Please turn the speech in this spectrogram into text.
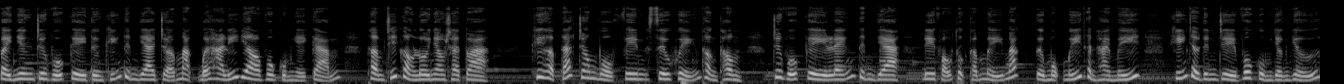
Vậy nhưng Trương Vũ Kỳ từng khiến tinh gia trở mặt bởi hai lý do vô cùng nhạy cảm, thậm chí còn lôi nhau ra tòa. Khi hợp tác trong bộ phim Siêu khuyển thần thông, Trương Vũ Kỳ lén tinh gia đi phẫu thuật thẩm mỹ mắt từ một mí thành hai mí, khiến cho Tinh Trì vô cùng giận dữ.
